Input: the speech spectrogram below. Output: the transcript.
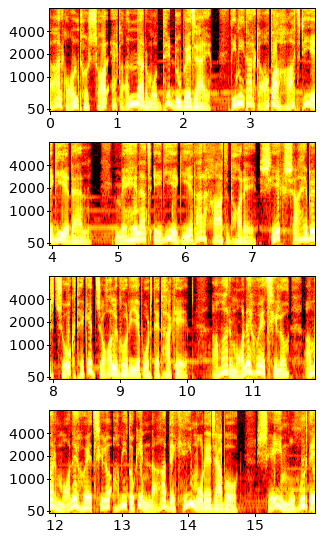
তার কণ্ঠস্বর এক আন্নার মধ্যে ডুবে যায়। তিনি তার কাঁপা হাতটি এগিয়ে দেন। মেহনাজ এগিয়ে গিয়ে তার হাত ধরে। শেখ সাহেবের চোখ থেকে জল গড়িয়ে পড়তে থাকে। আমার মনে হয়েছিল, আমার মনে হয়েছিল আমি তোকে না দেখেই মরে যাব। সেই মুহূর্তে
